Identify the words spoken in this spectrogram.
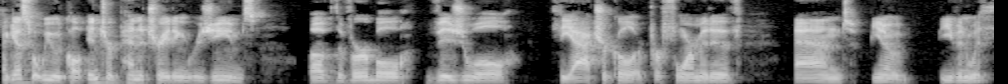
I guess, what we would call interpenetrating regimes of the verbal, visual, theatrical, or performative and you know even with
